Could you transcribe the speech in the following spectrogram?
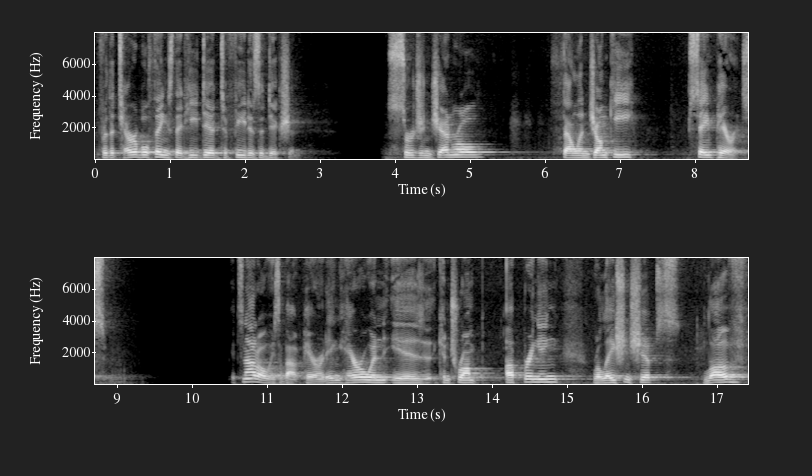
for the terrible things that he did to feed his addiction. Surgeon General, felon junkie, same parents. It's not always about parenting. Heroin is, can trump upbringing, relationships, love,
